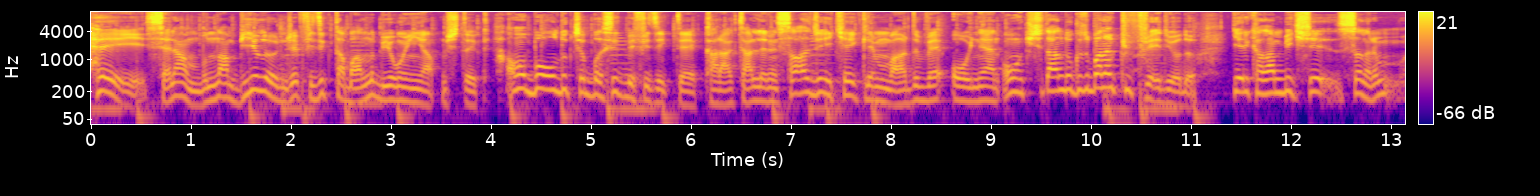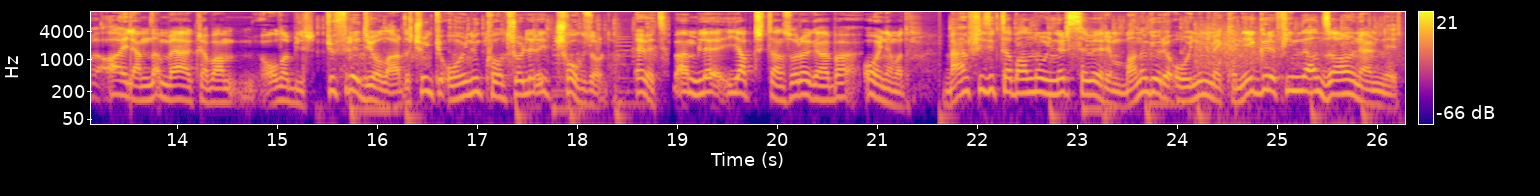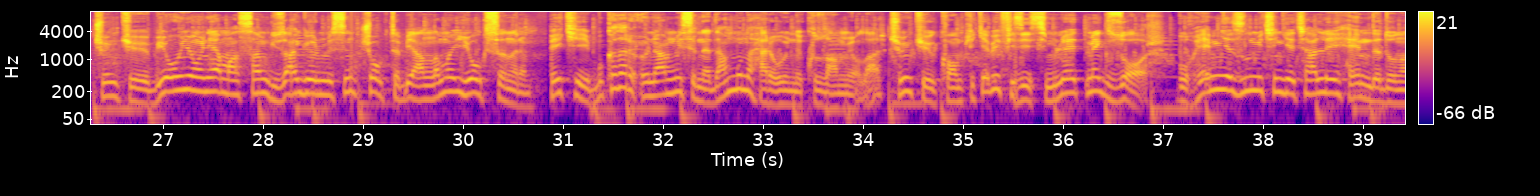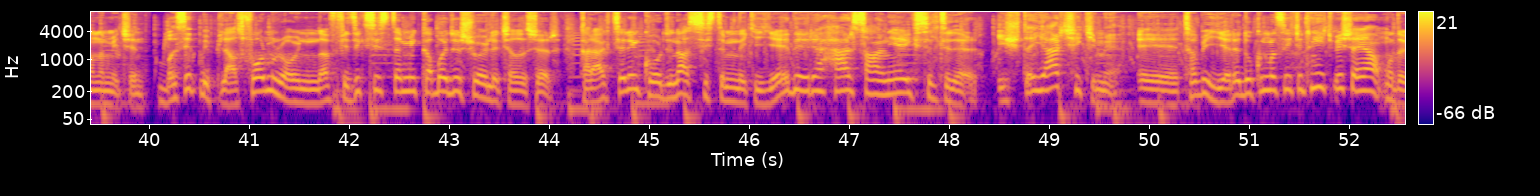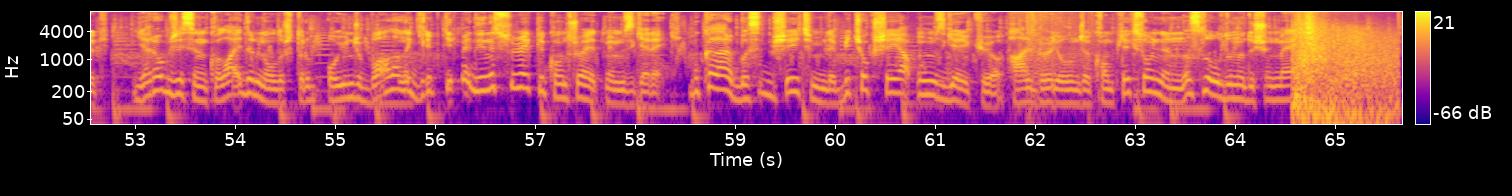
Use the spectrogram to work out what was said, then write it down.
Hey selam bundan bir yıl önce fizik tabanlı bir oyun yapmıştık. Ama bu oldukça basit bir fizikti. Karakterlerin sadece iki eklemi vardı ve oynayan 10 kişiden 9'u bana küfür ediyordu. Geri kalan bir kişi sanırım ailemden veya akrabam olabilir. Küfür ediyorlardı çünkü oyunun kontrolleri çok zordu. Evet ben bile yaptıktan sonra galiba oynamadım. Ben fizik tabanlı oyunları severim. Bana göre oyunun mekaniği grafiğinden daha önemli. Çünkü bir oyunu oynayamazsam güzel görmesinin çok da bir anlamı yok sanırım. Peki bu kadar önemliyse neden bunu her oyunda kullanmıyorlar? Çünkü komplike bir fiziği simüle etmek zor. Bu hem yazılım için geçerli hem de donanım için. Basit bir platformer oyununda fizik sistemi kabaca şöyle çalışır. Karakterin koordinat sistemindeki y değeri her saniye eksiltilir. İşte yer çekimi. Eee tabi yere dokunması için hiçbir şey yapmadık. Yer objesinin kolaylarını oluşturup oyuncu bu alana girip girmediğini sürekli kontrol etmemiz gerek. Bu kadar basit bir şey için bile birçok şey yapmamız gerekiyor. Hal böyle olunca kompleks oyunların nasıl olduğunu düşünmek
